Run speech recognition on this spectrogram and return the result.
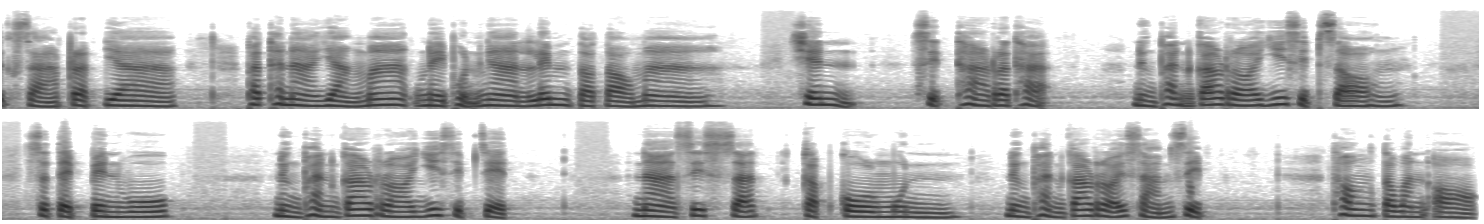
ศึกษาปรัชญา พัฒนาอย่างมากในผลงานเล่มต่อๆมา เช่น สิทธารถะ 1922 สเต็ปเป็นวูฟ1927 นาซิสซัตกับโกลมุน1930 ท่องตะวันออก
